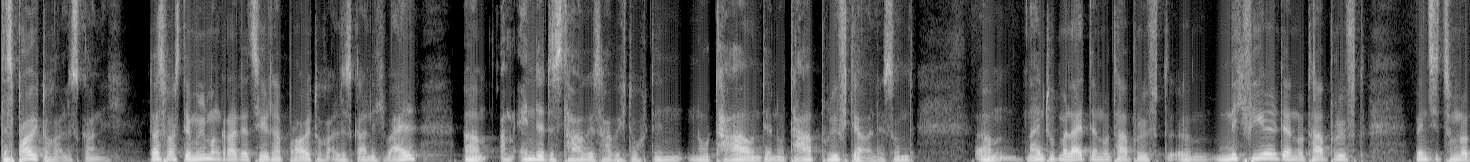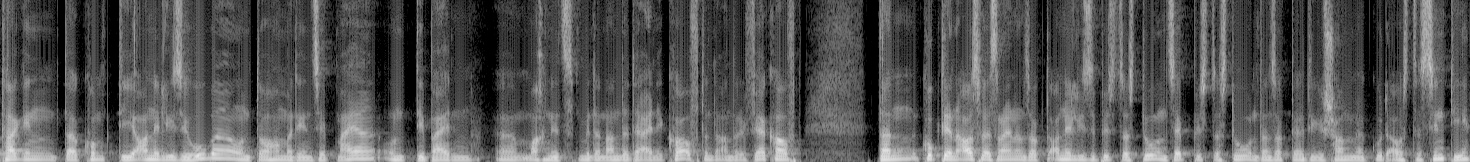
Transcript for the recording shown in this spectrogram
das brauche ich doch alles gar nicht. Das, was der Müllmann gerade erzählt hat, brauche ich doch alles gar nicht, weil ähm, am Ende des Tages habe ich doch den Notar und der Notar prüft ja alles. Und ähm, nein, tut mir leid, der Notar prüft ähm, nicht viel. Der Notar prüft, wenn Sie zum Notar gehen, da kommt die Anneliese Huber und da haben wir den Sepp Meier und die beiden äh, machen jetzt miteinander, der eine kauft und der andere verkauft. Dann guckt er in den Ausweis rein und sagt, Anneliese, bist das du und Sepp, bist das du? Und dann sagt er, die schauen mir gut aus, das sind die.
